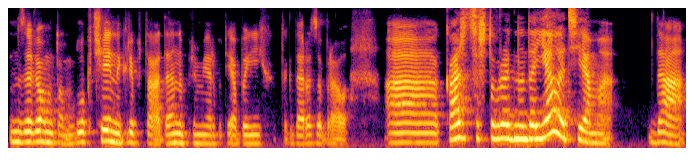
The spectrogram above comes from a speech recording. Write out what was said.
назовем там блокчейн и крипта, да, например, вот я бы их тогда разобрала. А, кажется, что вроде надоела тема, да,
